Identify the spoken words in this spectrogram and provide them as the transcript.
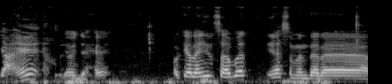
jahe. Yo jahe. Oke lanjut sahabat ya sementara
